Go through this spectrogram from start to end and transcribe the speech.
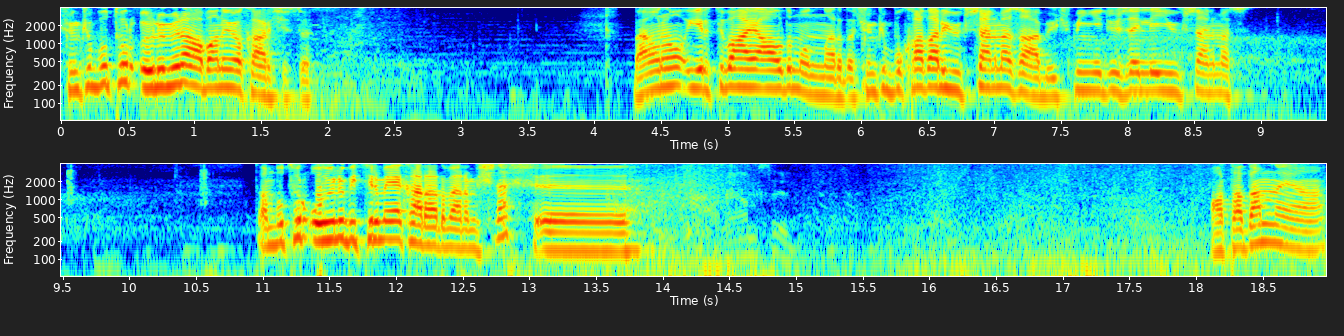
Çünkü bu tur ölümüne abanıyor karşısı. Ben onu irtibaya aldım onlarda. Çünkü bu kadar yükselmez abi. 3750'ye yükselmez. Tam bu tur oyunu bitirmeye karar vermişler. Ee... At adam ne ya?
